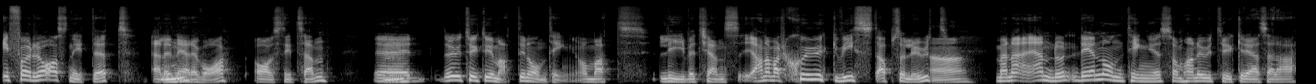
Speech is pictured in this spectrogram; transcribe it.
i förra avsnittet, eller Mm. när det var, avsnitt sen, eh, då uttryckte ju Matti någonting om att livet känns, han har varit sjuk, visst, absolut. Men ändå, det är någonting som han uttrycker är så här,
